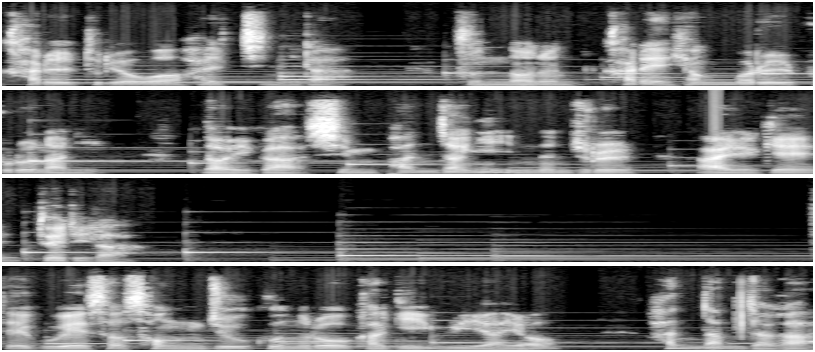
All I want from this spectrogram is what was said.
칼을 두려워 할지니라 분노는 칼의 형벌을 부르나니 너희가 심판장이 있는 줄을 알게 되리라. 대구에서 성주군으로 가기 위하여 한 남자가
